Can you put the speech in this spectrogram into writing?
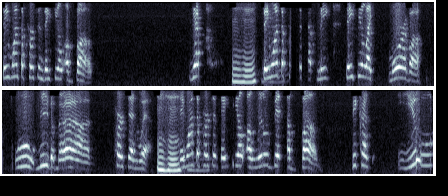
They want the person they feel above. Yep. Mhm. they want the person that makes they feel like more of a ooh me the man person with. Mhm. They want the person they feel a little bit above because you,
